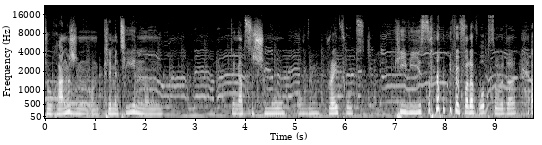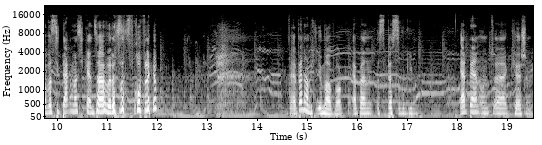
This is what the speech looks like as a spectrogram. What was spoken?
Zu Orangen und Clementinen und den ganzen Schmuh irgendwie. Grapefruits, Kiwis. ich bin voll auf Obst so wieder. Aber es liegt daran, dass ich keins habe. Das ist das Problem. Für Erdbeeren habe ich immer Bock. Erdbeeren ist das Beste, wo gibt. Erdbeeren und äh, Kirschen.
